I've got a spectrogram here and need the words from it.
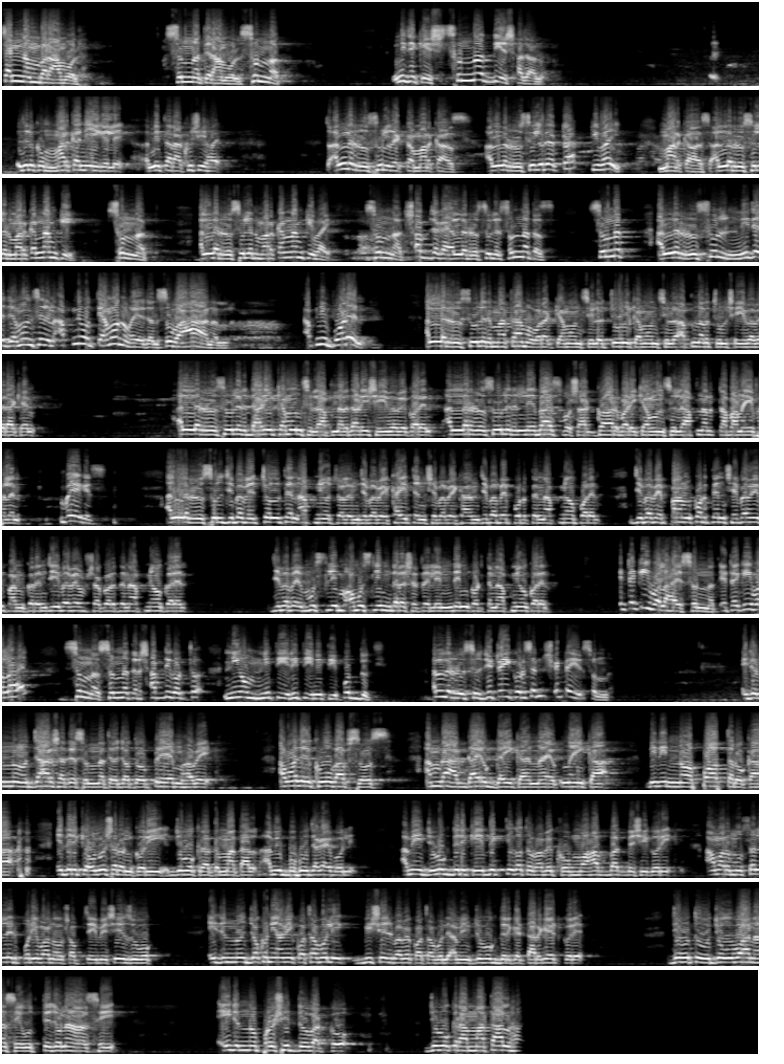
চার নম্বর আমল, সুন্নতের আমল, সুন্নত। নিজেকে সুন্নত দিয়ে সাজানো। যেরকম মার্কা নিয়ে গেলে নেতারা খুশি হয়। তো আল্লাহর রসুলের একটা মার্কা আছে। আল্লাহর রসুলের একটা কি ভাই? মার্কা আছে। আল্লাহর রসুলের মার্কার নাম কি? সুন্নাত। আল্লাহর রসুলের মার্কার নাম কি ভাই? সুন্নাত। সব জায়গায় আল্লাহর রসুলের সুন্নাত আছে। সুন্নাত আল্লাহর রসুল নিজে যেমন ছিলেন, আপনিও তেমন হয়ে যান। সুবাহান আল্লাহ আপনি পড়েন, আল্লাহর রসুলের মাথা মোবারক কেমন ছিল, চুল কেমন ছিল, আপনার চুল সেইভাবে রাখেন। আল্লাহর রসুলের দাড়ি কেমন ছিল? আপনার দাড়ি সেইভাবে করেন। আল্লাহর রসুলের লেবাস, পোশাক ঘর, বাড়ি কেমন ছিল? আপনারটা বানাই ফেলেন। হয়ে গেছে। আল্লাহর রসুল যেভাবে চলতেন, আপনিও চলেন। যেভাবে খাইতেন, সেভাবে খান। যেভাবে পড়তেন, আপনিও পড়েন। যেভাবে পান করতেন সেভাবে পান করেন। যেভাবে ব্যবসা করতেন, আপনিও করেন। যেভাবে মুসলিম, অমুসলিমদের সাথে লেনদেন করতেন, আপনিও করেন। এটাকেই বলা হয় সুন্নত। এটাকেই বলা হয় সুন্নত সুন্নতের শাব্দিক অর্থ নিয়ম, নীতি রীতি নীতি পদ্ধতি। আল্লাহর রসুল যেটাই করছেন, সেটাই সুন্নত এই জন্য যার সাথে সুন্নতের যত প্রেম হবে, আমাদের খুব আফসোস, আমরা গায়ক, গায়িকা, নায়ক, নায়িকা, বিভিন্ন পথ তারকা, এদেরকে অনুসরণ করি, যুবকরা তো মাতাল, আমি বহু জায়গায় বলি, আমি যুবকদেরকে ব্যক্তিগতভাবে খুব মহাব্বত বেশি করি, আমার মুসল্লির পরিমাণও সবচেয়ে বেশি যুবক। এই জন্য যখনই আমি কথা বলি, বিশেষভাবে কথা বলি, আমি যুবকদেরকে টার্গেট করে, যেহেতু যৌবান আছে, উত্তেজনা আছে এই জন্য প্রসিদ্ধ বাক্য, যুবকরা মাতাল হয়।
